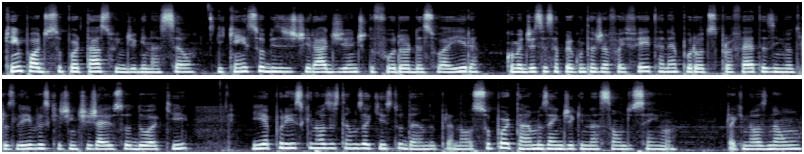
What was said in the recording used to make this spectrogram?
Quem pode suportar a sua indignação? E quem subsistirá diante do furor da sua ira? Como eu disse, essa pergunta já foi feita né, por outros profetas em outros livros que a gente já estudou aqui. E é por isso que nós estamos aqui estudando, para nós suportarmos a indignação do Senhor, para que nós não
